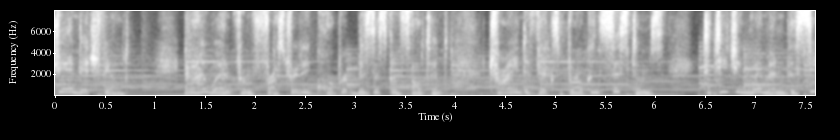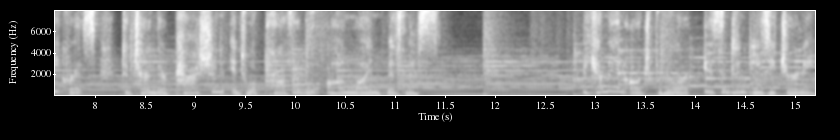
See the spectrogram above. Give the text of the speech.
Jan Ditchfield, and I went from frustrated corporate business consultant trying to fix broken systems to teaching women the secrets to turn their passion into a profitable online business. Becoming an entrepreneur isn't an easy journey.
